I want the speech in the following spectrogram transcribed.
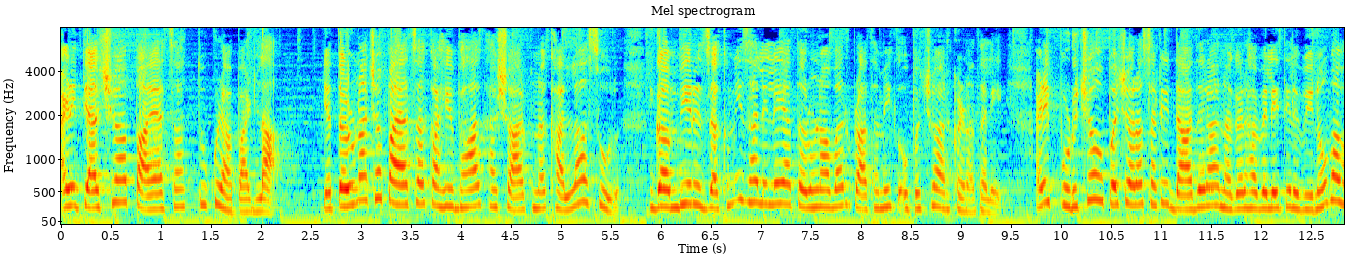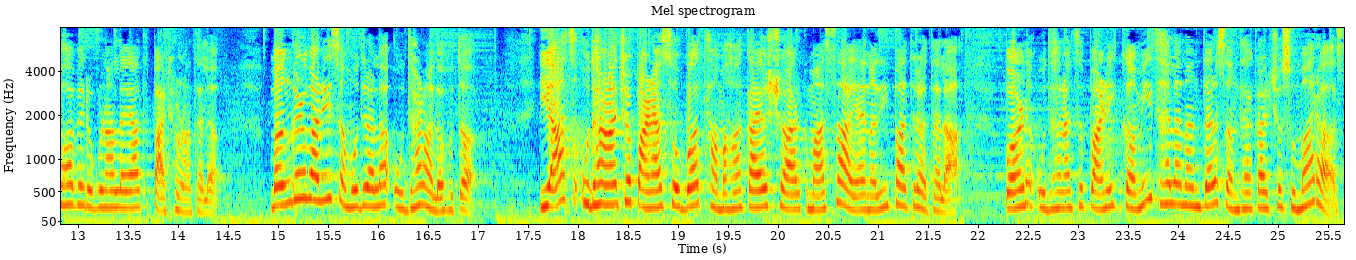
आणि त्याच्या पायाचा तुकडा पाडला. या तरुणाच्या पायाचा काही भाग हा शार्कनं खाल्ला असून गंभीर जखमी झालेल्या या तरुणावर प्राथमिक उपचार करण्यात आले आणि पुढच्या उपचारासाठी दादरा नगर हवेलीतील विनोबा भावे रुग्णालयात पाठवण्यात आलं. मंगळवारी समुद्राला उधाण आलं होतं. याच उधाणाच्या पाण्यासोबत हा महाकाय शार्क मासा या नदीपात्रात आला. पण उधाणाचं पाणी कमी झाल्यानंतर संध्याकाळच्या सुमारास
